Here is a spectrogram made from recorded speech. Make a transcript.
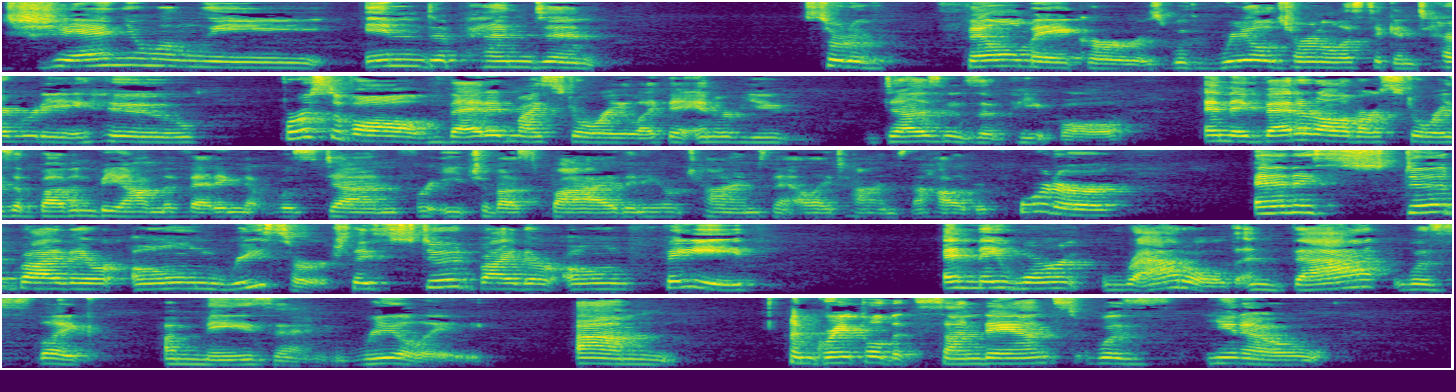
genuinely independent sort of filmmakers with real journalistic integrity who, first of all, vetted my story like they interviewed dozens of people. And they vetted all of our stories above and beyond the vetting that was done for each of us by the New York Times, the LA Times, the Hollywood Reporter. And they stood by their own research. They stood by their own faith and they weren't rattled. And that was like amazing, really. Um, I'm grateful that Sundance was, you know,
